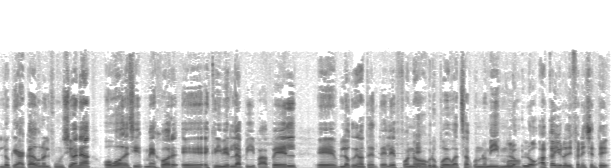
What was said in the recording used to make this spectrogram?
lo que a cada uno le funciona? ¿O vos decís mejor eh, escribir lápiz y papel, eh, blog de notas del teléfono, Eh, grupo de WhatsApp con uno mismo? Lo- lo- acá hay una diferencia entre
